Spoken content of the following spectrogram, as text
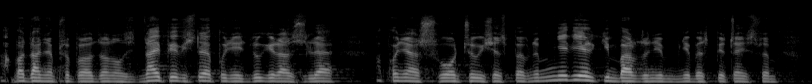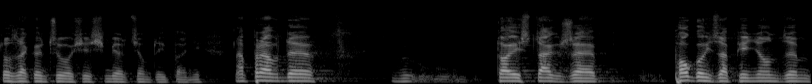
A badania przeprowadzono najpierw źle, później drugi raz źle, a ponieważ łączyły się z pewnym niewielkim bardzo nie- niebezpieczeństwem, to zakończyło się śmiercią tej pani. Naprawdę mm, to jest tak, że pogoń za pieniądzem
